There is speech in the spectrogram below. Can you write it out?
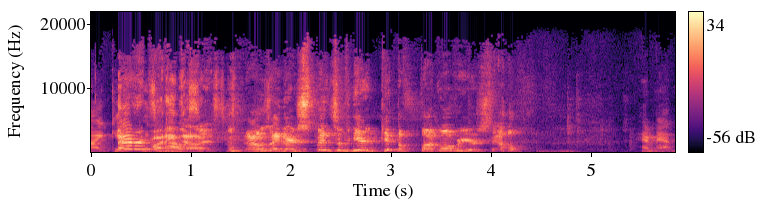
I can't." 'cause Everybody house." does. I was like, "They're expensive here. Get the fuck over yourself." Hey man,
